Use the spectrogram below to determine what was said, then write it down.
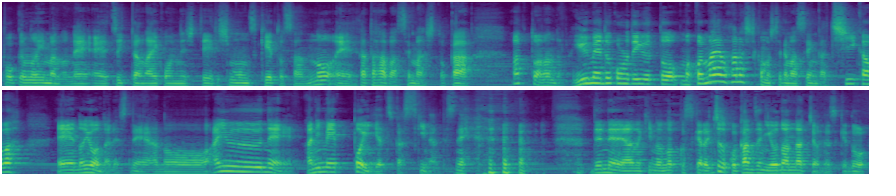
僕の今のね、えー、ツイッターのアイコンにしているシモンズ・ケイトさんの、えー、肩幅狭しとか、あとはなんだろう、有名どころで言うと、まあ、これ前も話したかもしれませんが、ちいかわのようなですね、あのー、ああいうね、アニメっぽいやつが好きなんですね。でね、あの、昨日ノックスギャラリー、ちょっとこれ完全に余談になっちゃうんですけど、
